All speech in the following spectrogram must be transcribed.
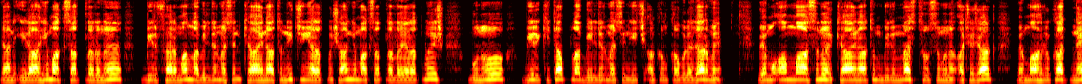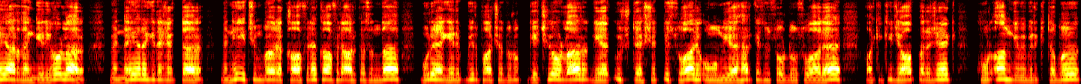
yani ilahi maksatlarını bir fermanla bildirmesin. Kainatı niçin yaratmış, hangi maksatlarla yaratmış bunu bir kitapla bildirmesin. Hiç akıl kabul eder mi? Ve muammasını, kainatın bilinmez tılsımını açacak ve mahlukat ne yerden geliyorlar ve ne yere gidecekler ve ne için böyle kafile kafile arkasında buraya gelip bir parça durup geçiyorlar diye üç dehşetli suali umumiye herkesin sorduğu suale hakiki cevap verecek Kur'an gibi bir kitabı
